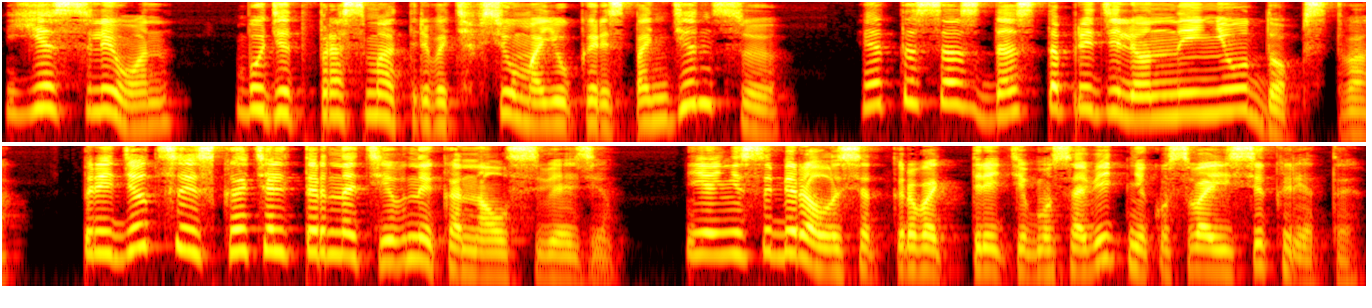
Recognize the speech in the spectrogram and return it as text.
Если он будет просматривать всю мою корреспонденцию, это создаст определенные неудобства». Придется искать альтернативный канал связи. Я не собиралась открывать третьему советнику свои секреты.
